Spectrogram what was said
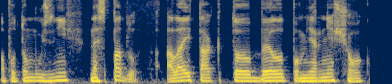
a potom už z nich nespadl. Ale i tak to byl poměrně šok.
